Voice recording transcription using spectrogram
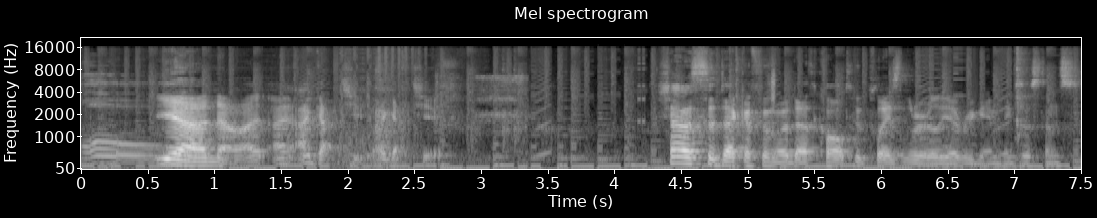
Oh. Yeah, no, I, I, I got you. I got you. Shoutouts to Dekafumo Death Cult, who plays literally every game in existence.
